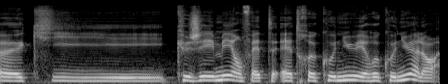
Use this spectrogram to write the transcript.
euh, que j'ai aimé en fait, être connu et reconnu. Alors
